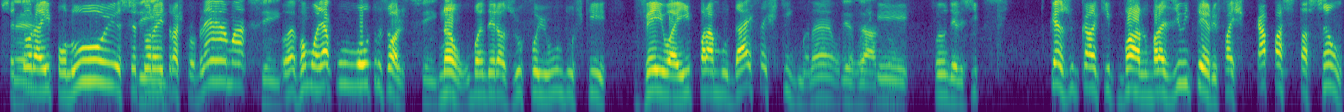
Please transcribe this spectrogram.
o setor é. aí polui, o setor Sim. aí traz problema, Sim. É, vamos olhar com outros olhos. Sim. Não, o Bandeira Azul foi um dos que veio aí para mudar essa estigma, né? Exato. Que foi um deles. E tu queres um cara que vá no Brasil inteiro e faz capacitação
